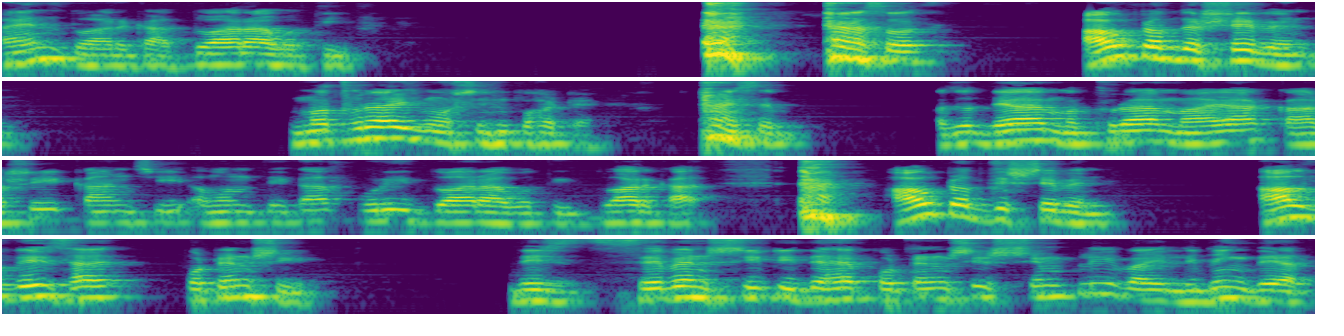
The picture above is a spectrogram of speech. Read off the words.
and Dwarka, Dwaravati. So, out of the seven, Mathura is most important. I said, Ajodhya, Mathura, Maya, Kashi, Kanchi, Avantika, Puri, Dwaravati, Dwarka. out of these seven, all these have potency. These seven cities, they have potency simply by living there.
